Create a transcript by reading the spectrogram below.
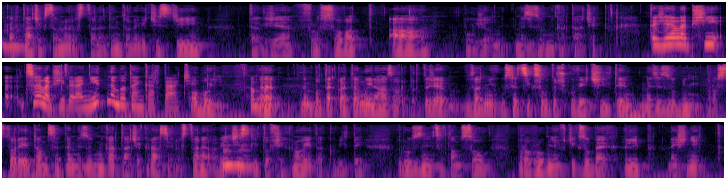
Mhm. Kartáček se tam nedostane, ten to nevyčistí, takže flosovat a používat mezizubní kartáček. Takže je lepší, co je lepší, teda nit nebo ten kartáček? Obojí. Obojí. Eh, nebo takhle, to je můj názor, protože v zadních úsecích jsou trošku větší ty mezizubní prostory, tam se ten mezizubní kartáček krásně dostane a vyčistí mm-hmm. to všechno, i takový ty různý, co tam jsou prohlubně v těch zubech, líp než nit.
